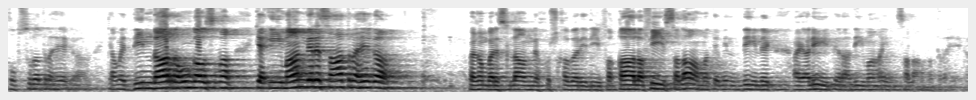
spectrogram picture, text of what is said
خوبصورت رہے گا؟ کیا میں دیندار رہوں گا اس وقت؟ کیا ایمان میرے ساتھ رہے گا؟ پیغمبر اسلام نے خوشخبری دی، فقال فی سلامت من دینک، اے علی، تیرا دیمان سلامت رہے گا۔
